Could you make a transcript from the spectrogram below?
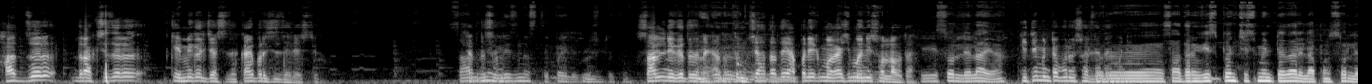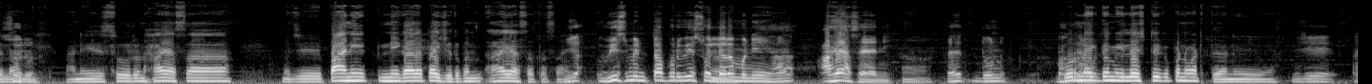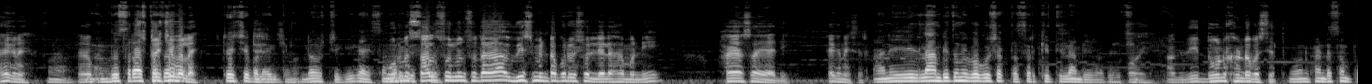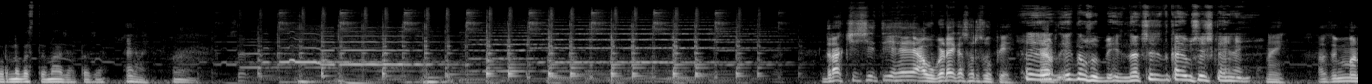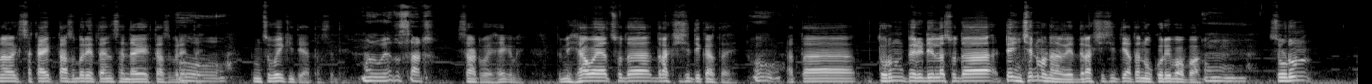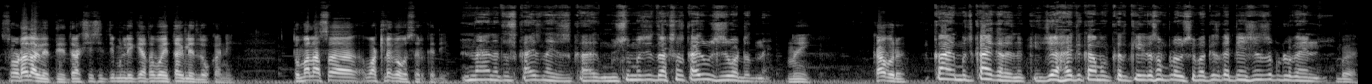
हात जर द्राक्ष जर केमिकलची असते तर काय परिस्थिती झाली असते साल त्यातलं सगळं- निघलीच नसते पहिली गोष्ट ती. साल निघतच नाही आता तुमच्या हातात आपण एक मगाशी मनी सोडला होता हे सोललेलं आहे हा. किती मिनिटापूर्वी सोडलेला आहे मणी? साधारण वीस पंचवीस मिनिटं झालेलं आपण सोललेला सोलून आणि सोलून हाय असा म्हणजे पाणी निघायला पाहिजे होतं पण आहे असा तसा आहे. म्हणजे वीस मिनिटापूर्वी सोडलेला मनी हा आहे असा आहे आणि हा. हे दोन पूर्ण एकदम इलेस्टिक पण वाटतं आणि म्हणजे दुसरा स्ट्रेचेबल आहे. स्ट्रेचेबल आहे एकदम. लवचिक काय पूर्ण साल सोलून सुद्धा वीस मिनिटापूर्वी सोललेला हा मनी. हा असा आहे आधी. का नाही सर? आणि लांबी तुम्ही बघू शकता सर किती लांबी बघा अगदी दोन खंड बसतात. दोन खंड संपूर्ण बसते माझ्या हाताच्या. द्राक्ष शेती हे अवघड आहे का सर सोपी आहे? एकदम सोपी आहे. द्राक्षाचे काय विशेष काही नाही. नाही. तुम्ही म्हणाला की सकाळी एक तासभर येत आणि संध्याकाळी एक तासभर येत हो तुमचं वय किती आहे आता सध्या? मग वय आता साठ. साठ वय आहे का नाही? तुम्ही ह्या वयात सुद्धा द्राक्ष शेती करताय. हो. आता तरुण पिरियडला सुद्धा टेन्शन आहे द्राक्ष शेती आता नको रे बाबा. हम्म. सोडून सोडायला लागलेत ते. द्राक्ष शेती म्हणले की आता वैतागलेत लोकांनी. तुम्हाला असं वाटलं का हो सर कधी? नाही नाही तसं काहीच नाही. तसं काय विशेष म्हणजे द्राक्षाचं काहीच विशेष वाटत नाही. नाही. का बरं? काय म्हणजे काय करायचं नक्की? जे आहे ते काम कर केली का संपला विषय. बाकीचं काय टेन्शनचं कुठलं काही नाही. बर.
